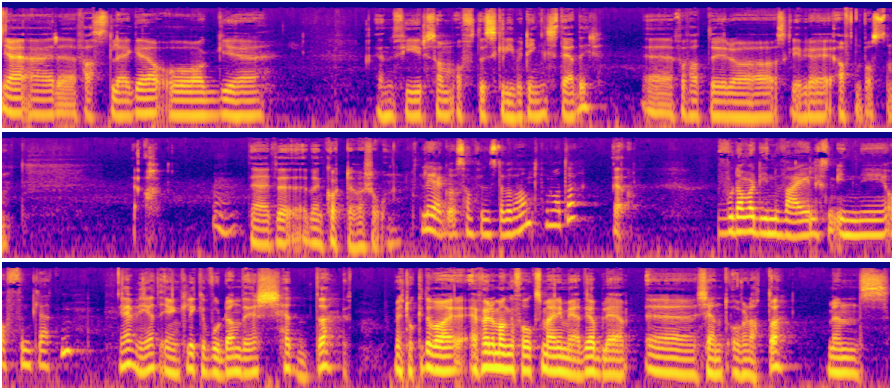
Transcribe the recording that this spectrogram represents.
Jeg er eh, fastlege og eh, en fyr som ofte skriver ting steder. Eh, Forfatter og skriver i Aftenposten. Ja. Det er den korte versjonen. Lege og samfunnsdebattant, på en måte? Ja. Hvordan var din vei liksom inn i offentligheten? Jeg vet egentlig ikke hvordan det skjedde. Men jeg tror ikke det var Jeg føler mange folk som er i media, ble eh, kjent over natta. Mens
